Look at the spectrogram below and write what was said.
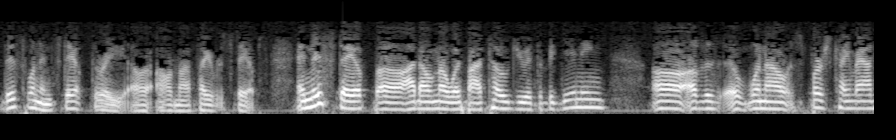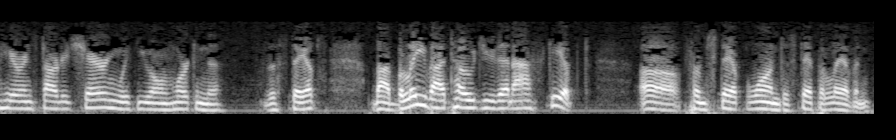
This one and step three are, are my favorite steps. And this step, uh, I don't know if I told you at the beginning uh, of the uh, when I was, first came out here and started sharing with you on working the the steps. I believe I told you that I skipped uh, from step one to step eleven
